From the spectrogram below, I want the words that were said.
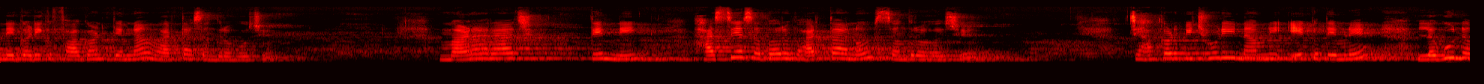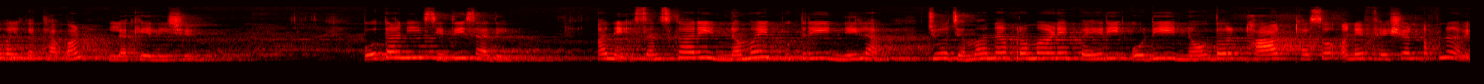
ને ઘડીક ફાગણ તેમના વાર્તા સંગ્રહો છે. માણારાજ તેમની હાસ્યસભર વાર્તાનો સંગ્રહ છે. ઝાકળ પીછોડી નામની એક તેમણે લઘુ નવલકથા પણ લખેલી છે. પોતાની સીધી સાદી અને સંસ્કારી નમય પુત્રી નીલા જો જમાના પ્રમાણે પહેરી ઓઢી નવતર ઠાઠ ઠસો અને ફેશન અપનાવે,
